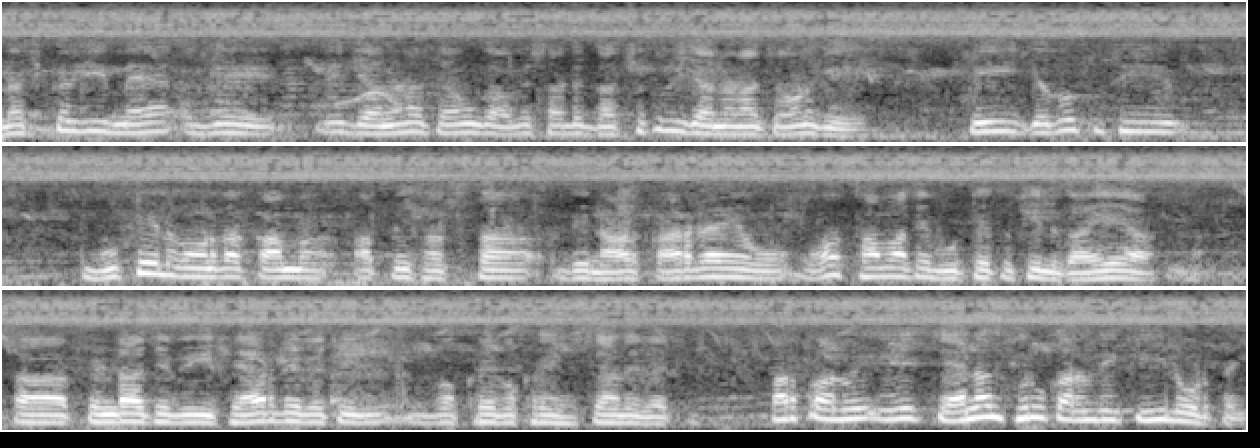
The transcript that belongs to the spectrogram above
ਲਸ਼ਕਰ ਜੀ ਮੈਂ ਅੱਗੇ ਇਹ ਜਾਣਨਾ ਚਾਹੂੰਗਾ ਵੀ ਸਾਡੇ ਦਰਸ਼ਕ ਵੀ ਜਾਣਨਾ ਚਾਹਣਗੇ ਕਿ ਜਦੋਂ ਤੁਸੀਂ ਬੂਟੇ ਲਗਾਉਣ ਦਾ ਕੰਮ ਆਪਣੀ ਸੰਸਥਾ ਦੇ ਨਾਲ ਕਰ ਰਹੇ ਹੋ ਬਹੁਤ ਥਾਵਾਂ ਤੇ ਬੂਟੇ ਤੁਸੀਂ ਲਗਾਏ ਆ ਪਿੰਡਾਂ 'ਚ ਵੀ ਸ਼ਹਿਰ ਦੇ ਵਿੱਚ ਵੀ ਵੱਖਰੇ ਵੱਖਰੇ ਹਿੱਸਿਆਂ ਦੇ ਵਿੱਚ। ਪਰ ਤੁਹਾਨੂੰ ਇਹ ਚੈਨਲ ਸ਼ੁਰੂ ਕਰਨ ਦੀ ਕੀ ਲੋੜ ਪਈ?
